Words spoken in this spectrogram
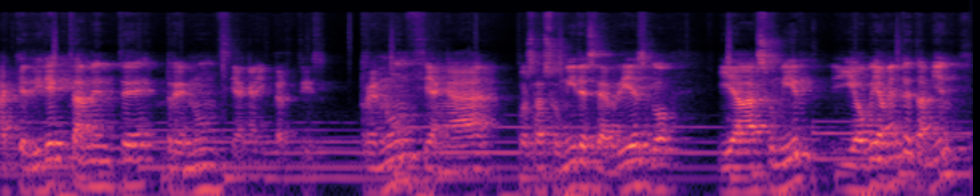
a que directamente renuncian a invertir, renuncian a pues, asumir ese riesgo y a asumir, y obviamente también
